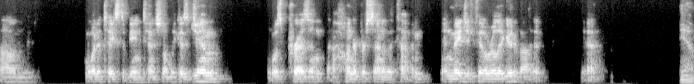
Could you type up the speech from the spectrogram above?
Um, what it takes to be intentional because Jim was present 100% of the time and made you feel really good about it. Yeah. Yeah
